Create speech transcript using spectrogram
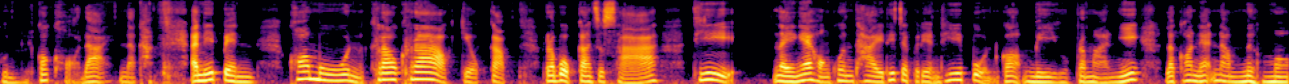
ทุนก็ขอได้นะคะ อันนี้เป็นข้อมูลคร่าวๆเกี่ยวกับระบบการศึกษาที่ ในแง่ของคนไทยที่จะไปเรียนที่ญี่ปุ่นก็มีอยู่ประมาณนี้ แล้วก็แนะนำหนึ่งมอ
